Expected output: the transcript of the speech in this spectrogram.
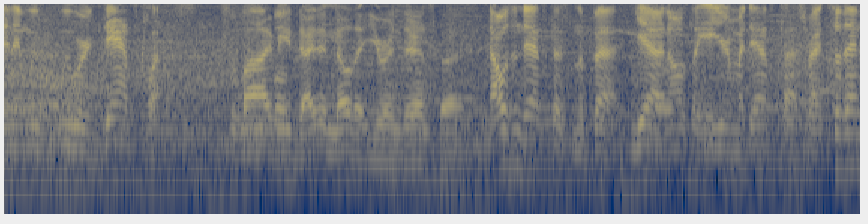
and then we, we were in dance class. So we Well, I mean, I didn't know that you were in dance class. I was in dance class in the back. Yeah, and I was like, hey, you're in my dance class, right? So then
